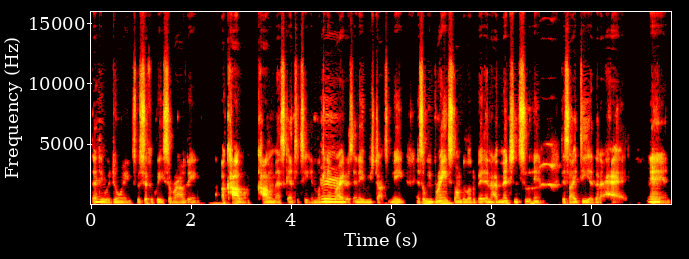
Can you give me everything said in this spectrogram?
that they Mhm. were doing specifically surrounding a column column-esque entity and looking Mm. at writers and they reached out to me and so we brainstormed a little bit and i mentioned to him this idea that i had Mm. and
